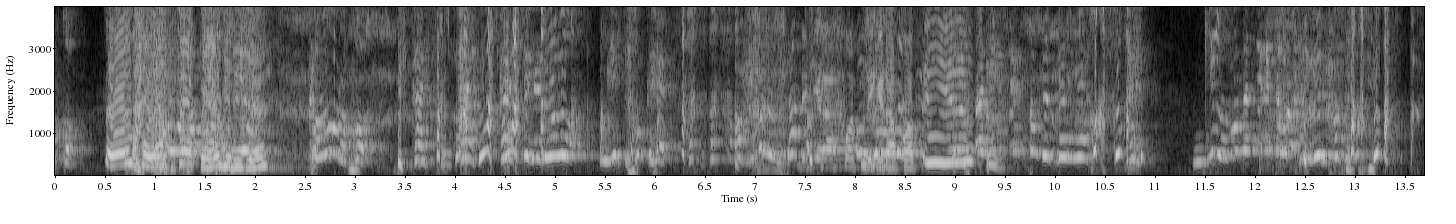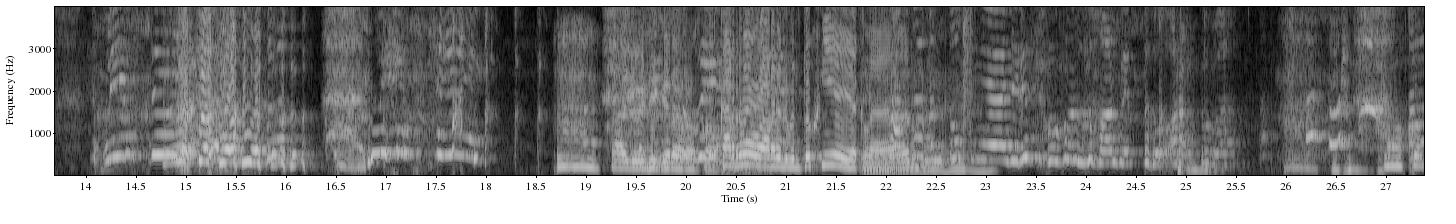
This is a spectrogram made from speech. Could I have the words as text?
rokok Oh kayak vape ya jadinya. kamu rokok heh heh heh sini dulu. Gitu kayak Dikira pot, dikira pot. Iya. tadi itu katanya eh, gila mana sih dia cuma gitu lipstick lipstick Aduh dikira rokok. Karena warna bentuknya ya, Klar. karena bentuknya jadi suzon itu orang tua Rokok.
